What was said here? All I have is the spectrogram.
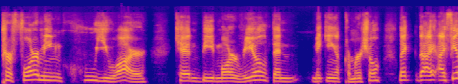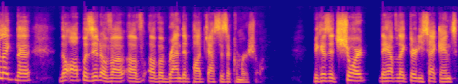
performing who you are can be more real than making a commercial. Like the, I, I feel like the the opposite of a of, of a branded podcast is a commercial because it's short. They have like 30 seconds.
